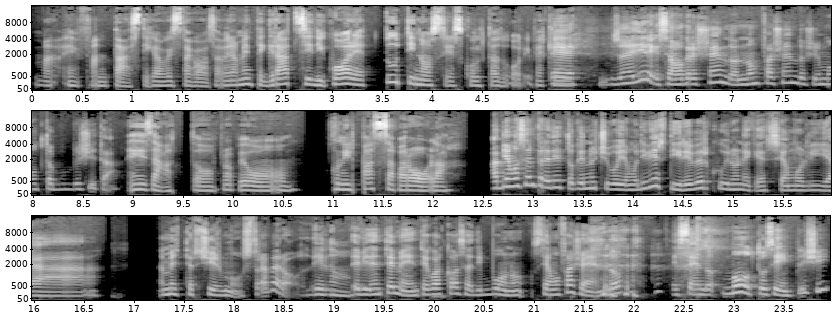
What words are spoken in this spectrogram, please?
ma è fantastica questa cosa, veramente grazie di cuore a tutti i nostri ascoltatori, perché E bisogna dire che stiamo crescendo non facendoci molta pubblicità. esatto, proprio con il passaparola. Abbiamo sempre detto che noi ci vogliamo divertire, per cui non è che siamo lì a, a metterci in mostra, però No. evidentemente qualcosa di buono stiamo facendo, essendo molto semplici.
